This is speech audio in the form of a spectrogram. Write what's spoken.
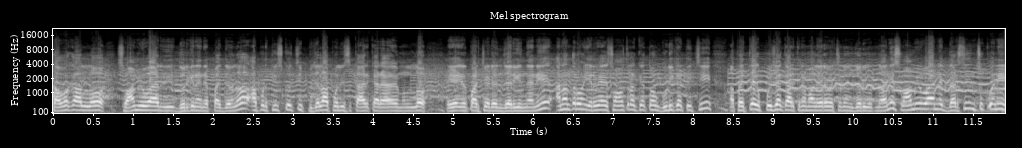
తవ్వకాల్లో స్వామివారి దొరికిన నేపథ్యంలో అప్పుడు తీసుకొచ్చి జిల్లా పోలీసు కార్యాలయంలో ఏర్పాటు చేయడం జరిగిందని అనంతరం ఇరవై ఐదు సంవత్సరాల క్రితం గుడి కట్టించి ఆ ప్రత్యేక పూజా కార్యక్రమాలు నిర్వహించడం జరుగుతుందని స్వామివారిని దర్శించుకొని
